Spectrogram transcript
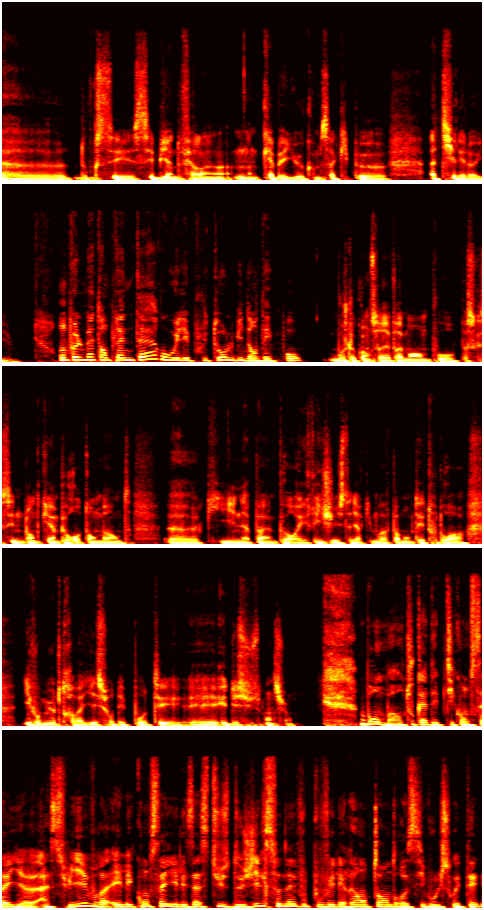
donc c'est bien de faire un, un cabayeux comme ça qui peut attirer l'œil. On peut le mettre en pleine terre ou il est plutôt, lui, dans des pots? Moi, je le conseillerais vraiment en pot parce que c'est une plante qui est un peu retombante, euh, qui n'a pas un port érigé, c'est-à-dire qu'il ne va pas monter tout droit. Il vaut mieux le travailler sur des potées et, et des suspensions. Bon, bah en tout cas des petits conseils euh, à suivre et les conseils et les astuces de Gilles Sonnet, vous pouvez les réentendre si vous le souhaitez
